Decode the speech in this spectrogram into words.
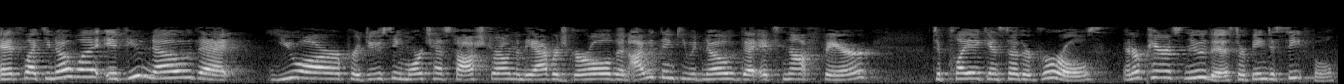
And it's like, you know what? If you know that you are producing more testosterone than the average girl, then I would think you would know that it's not fair to play against other girls. And her parents knew this. They're being deceitful.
